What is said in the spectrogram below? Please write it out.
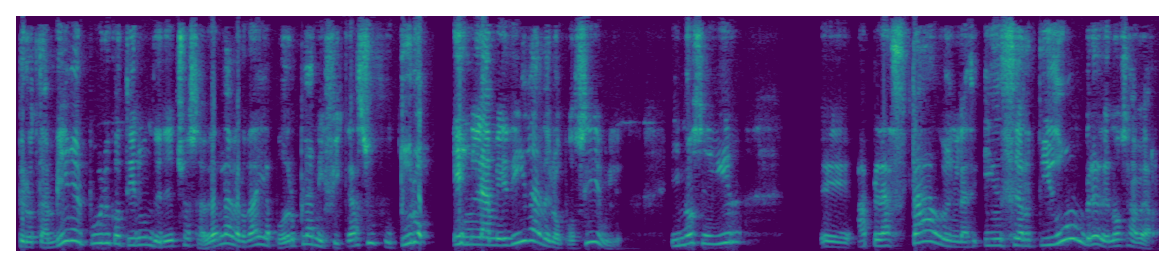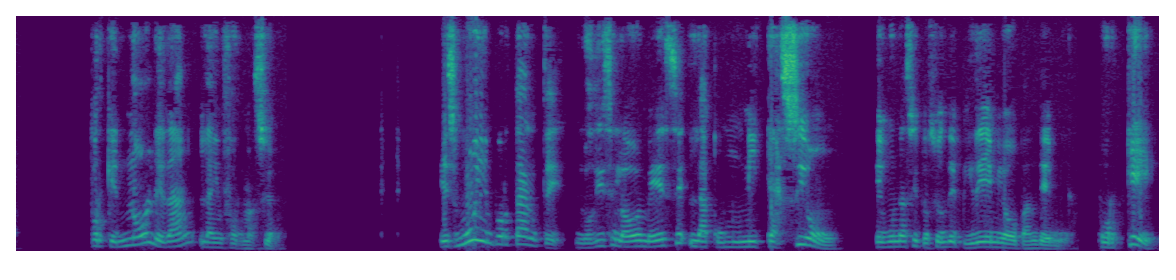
pero también el público tiene un derecho a saber la verdad y a poder planificar su futuro en la medida de lo posible y no seguir eh, aplastado en la incertidumbre de no saber, porque no le dan la información. Es muy importante, lo dice la OMS, la comunicación en una situación de epidemia o pandemia. ¿Por qué?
